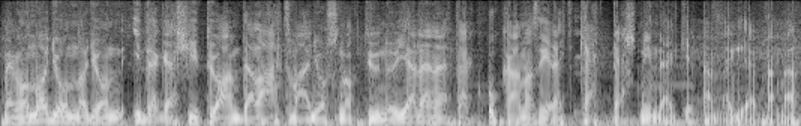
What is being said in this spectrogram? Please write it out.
meg a nagyon-nagyon idegesítő, ám de látványosnak tűnő jelenetek okán azért egy kettest mindenképpen megérdemel.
